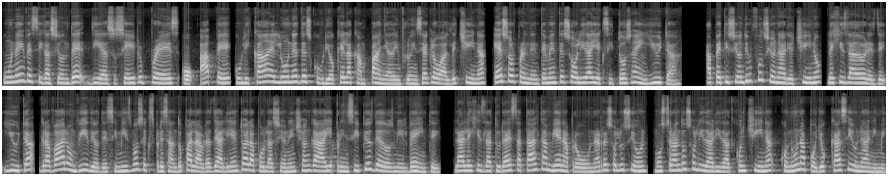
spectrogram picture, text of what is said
Una investigación de The Associated Press o AP publicada el lunes descubrió que la campaña de influencia global de China es sorprendentemente sólida y exitosa en Utah. A petición de un funcionario chino, legisladores de Utah grabaron vídeos de sí mismos expresando palabras de aliento a la población en Shanghái a principios de 2020. La legislatura estatal también aprobó una resolución mostrando solidaridad con China con un apoyo casi unánime.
